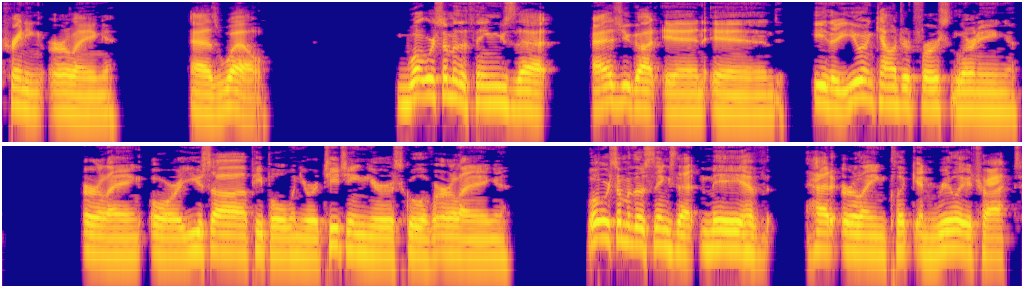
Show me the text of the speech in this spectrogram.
training Erlang as well. what were some of the things that as you got in and either you encountered first learning Erlang or you saw people when you were teaching your school of Erlang, what were some of those things that may have had Erlang click and really attract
